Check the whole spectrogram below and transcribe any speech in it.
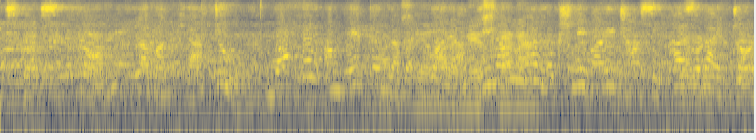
Express from Kamakya to Dr. Ambedkar Nagar છે via અમારા Mehsana. Veerama Lakshmibai Jhansi has arrived on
